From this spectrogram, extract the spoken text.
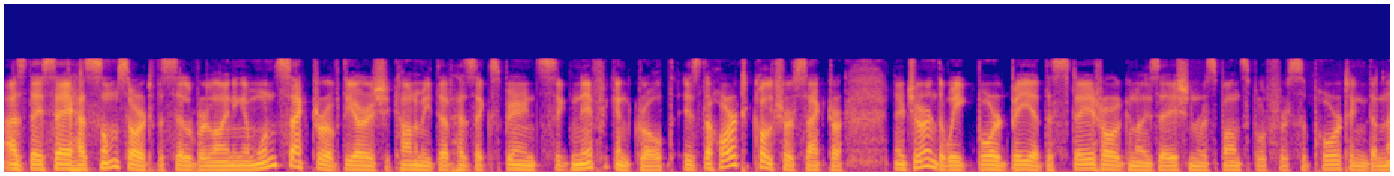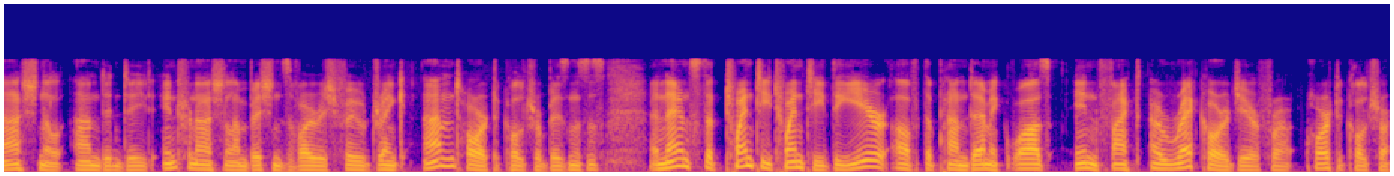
as they say, has some sort of a silver lining, and one sector of the Irish economy that has experienced significant growth is the horticulture sector. Now, during the week, Bord Bia, the state organisation responsible for supporting the national and indeed international ambitions of Irish food, drink, and horticulture businesses, announced that 2020, the year of the pandemic, was in fact a record year for horticulture.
